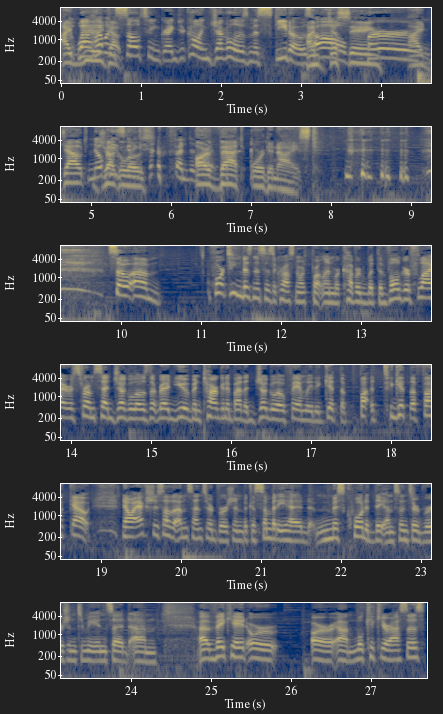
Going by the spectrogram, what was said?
I Wow, really how doubt. insulting, Greg! You're calling Juggalos mosquitoes. I'm oh, just saying burn. I doubt Nobody's juggalos are that organized. So, um, 14 businesses across North Portland were covered with the vulgar flyers from said juggalos that read, "You have been targeted by the Juggalo family to get the fu- to get the fuck out." Now, I actually saw the uncensored version because somebody had misquoted the uncensored version to me and said, um, uh, "Vacate or." Or um, we'll kick your asses,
